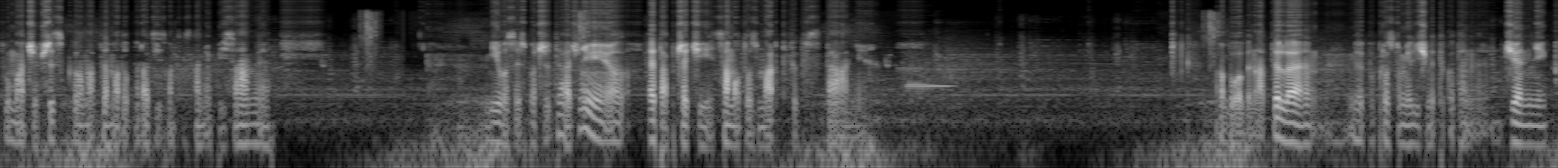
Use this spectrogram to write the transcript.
Tu macie wszystko na temat operacji Zmartwychwstania opisane. Miło sobie poczytać. No i etap trzeci, samo to Zmartwychwstanie. To byłoby na tyle. My po prostu mieliśmy tylko ten dziennik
